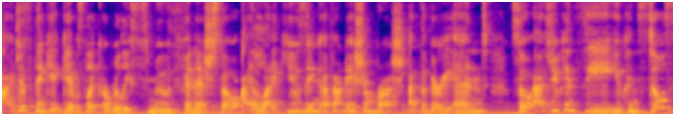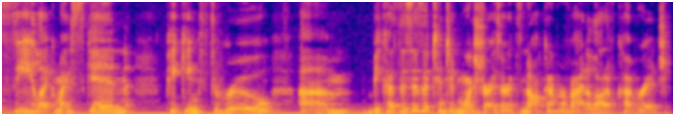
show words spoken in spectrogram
I just think it gives like a really smooth finish, so I like using a foundation brush at the very end. So as you can see, you can still see like my skin peeking through um, because this is a tinted moisturizer. It's not gonna provide a lot of coverage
